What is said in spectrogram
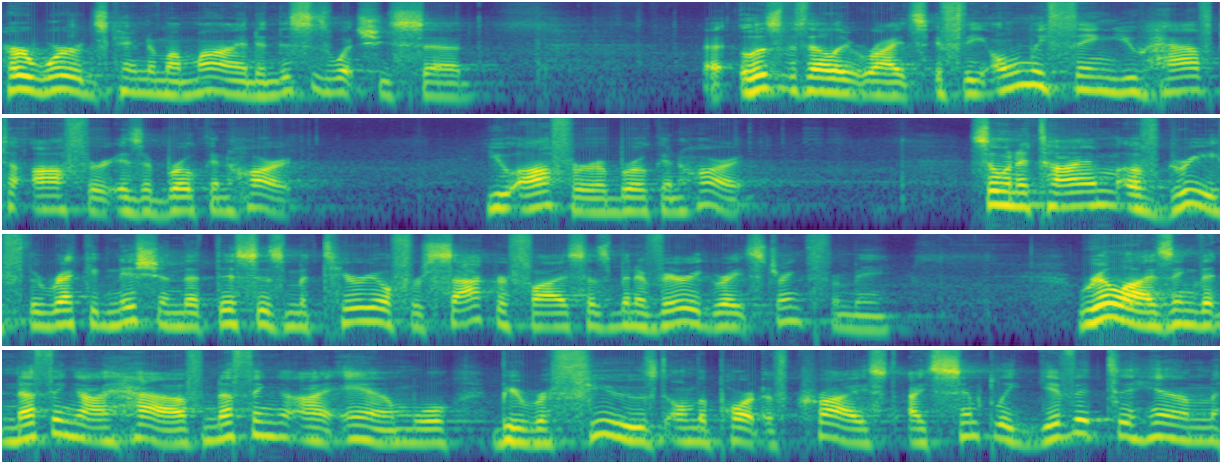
her words came to my mind, and this is what she said. Elizabeth Elisabeth Elliot writes If the only thing you have to offer is a broken heart, you offer a broken heart. So, in a time of grief, the recognition that this is material for sacrifice has been a very great strength for me. Realizing that nothing I have, nothing I am will be refused on the part of Christ, I simply give it to Him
